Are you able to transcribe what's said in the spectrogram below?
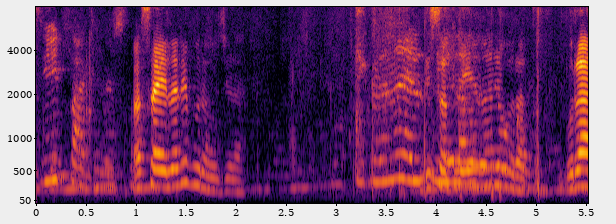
सीट पाठवलं असं आहे ना रे बुरा उजेडा तिकडे नाही दिसत नाही ना रे बुरा तो. बुरा.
